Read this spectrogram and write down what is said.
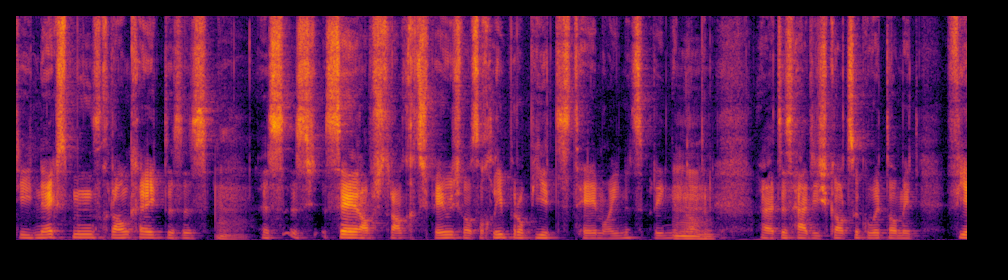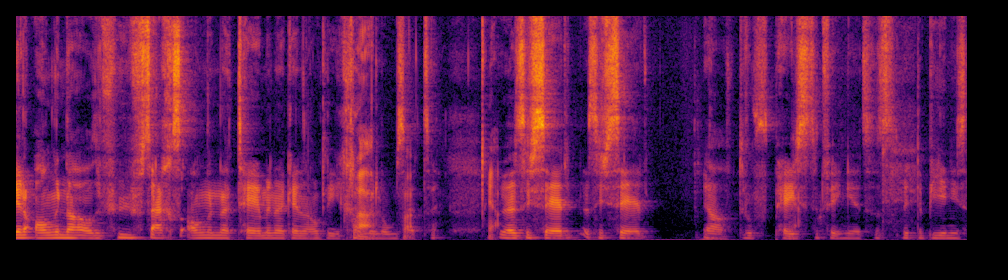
die Next Move-Krankheit, dass es mm. ein, ein sehr abstraktes Spiel ist, das so ein bisschen probiert, das Thema reinzubringen. Mm. Aber äh, das hätte ich gerade so gut auch mit vier anderen oder fünf, sechs anderen Themen genau gleich Klar. können umsetzen ja. Es ist sehr, es ist sehr ja, drauf pasted, finde ich jetzt. Das mit den Bienen, es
